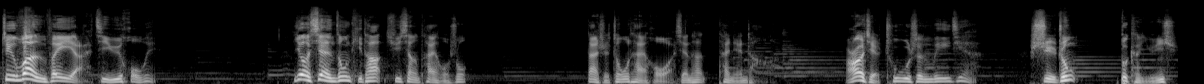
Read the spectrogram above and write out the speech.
这个万妃呀，觊觎后位，要宪宗替他去向太后说。但是周太后啊，嫌他太年长了，而且出身微贱，始终不肯允许。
